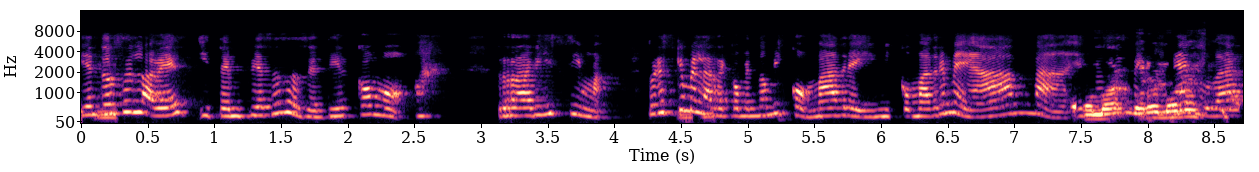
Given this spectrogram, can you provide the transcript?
Y entonces la ves y te empiezas a sentir como rarísima. Pero es que me la recomendó mi comadre y mi comadre me ama. Entonces me quiere ayudar.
